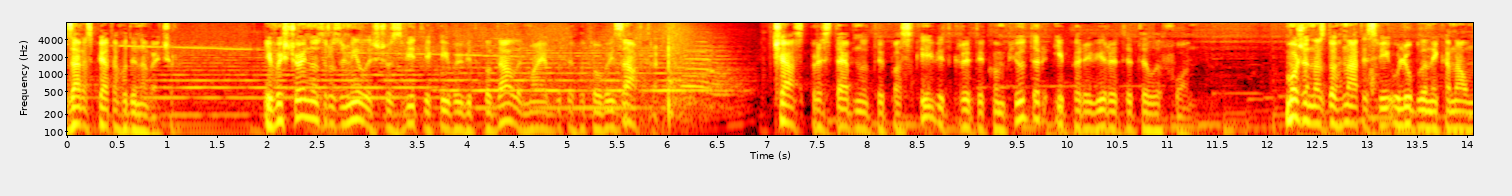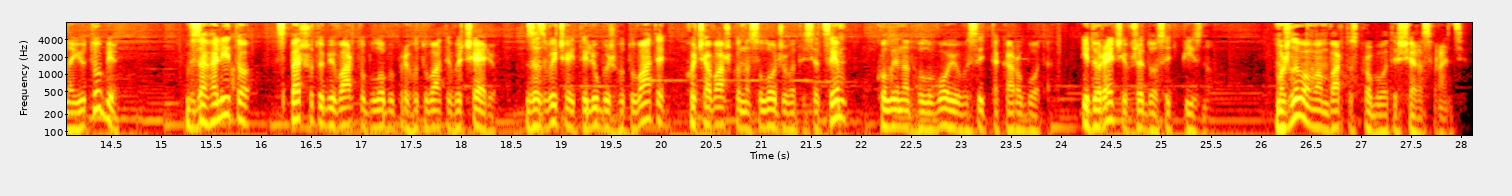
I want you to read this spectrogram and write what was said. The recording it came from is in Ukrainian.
Зараз п'ята година вечора. І ви щойно зрозуміли, що звіт, який ви відкладали, має бути готовий завтра. Час пристебнути паски, відкрити комп'ютер і перевірити телефон. Може наздогнати свій улюблений канал на Ютубі? Взагалі-то, спершу тобі варто було би приготувати вечерю. Зазвичай ти любиш готувати, хоча важко насолоджуватися цим, коли над головою висить така робота. І, до речі, вже досить пізно. Можливо, вам варто спробувати ще раз вранці.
